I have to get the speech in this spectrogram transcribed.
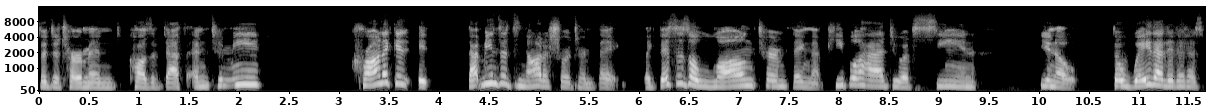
the determined cause of death. And to me chronic it, it that means it's not a short-term thing. Like this is a long-term thing that people had to have seen you know the way that it has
